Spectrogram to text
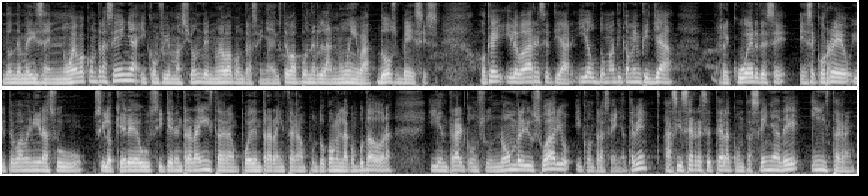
donde me dice nueva contraseña y confirmación de nueva contraseña. Ahí usted va a poner la nueva dos veces. Ok, y le va a dar resetear y automáticamente ya recuérdese ese correo y usted va a venir a su, si lo quiere, si quiere entrar a Instagram, puede entrar a instagram.com en la computadora y entrar con su nombre de usuario y contraseña. ¿Está bien? Así se resetea la contraseña de Instagram.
